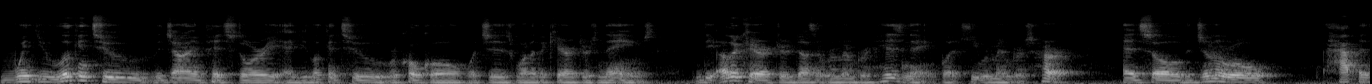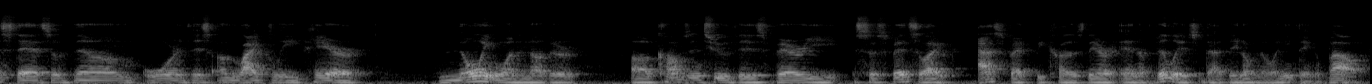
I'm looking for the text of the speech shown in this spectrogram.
when you look into the giant pit story and you look into Rococo, which is one of the characters' names, the other character doesn't remember his name, but he remembers her. And so the general happenstance of them or this unlikely pair knowing one another uh, comes into this very suspense like aspect because they're in a village that they don't know anything about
